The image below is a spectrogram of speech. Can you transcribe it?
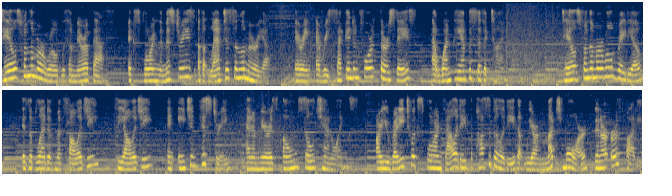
Tales from the Merworld with Amira Bath, exploring the mysteries of Atlantis and Lemuria, airing every second and fourth Thursdays at 1 p.m. Pacific Time. Tales from the Merworld Radio is a blend of mythology, theology, and ancient history and Amira's own soul channelings. Are you ready to explore and validate the possibility that we are much more than our earth bodies?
